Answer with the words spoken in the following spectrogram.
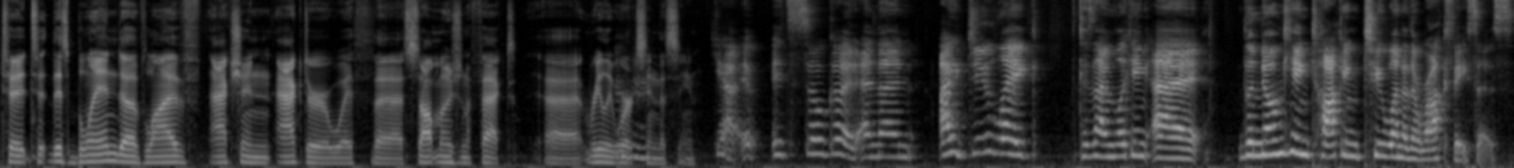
To, to this blend of live action actor with uh, stop motion effect uh, really works mm-hmm. in this scene. Yeah, it, it's so good. And then I do like because I'm looking at the Gnome King talking to one of the rock faces.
